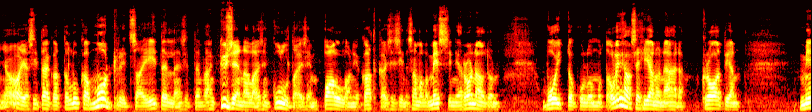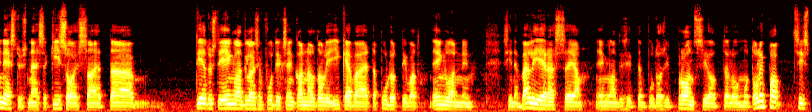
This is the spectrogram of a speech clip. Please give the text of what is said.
Joo, ja sitä kautta Luka Modric sai itselleen sitten vähän kyseenalaisen kultaisen pallon ja katkaisi siinä samalla Messin ja Ronaldon voittokulun, mutta oli ihan se hieno nähdä Kroatian menestys näissä kisoissa, että tietysti englantilaisen futiksen kannalta oli ikävää, että pudottivat Englannin siinä välierässä ja Englanti sitten putosi pronssiotteluun, mutta olipa siis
